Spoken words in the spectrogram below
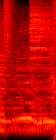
you.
